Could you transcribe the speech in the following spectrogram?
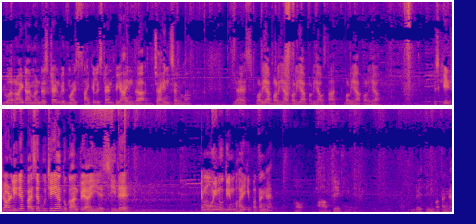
you are right I am understand with my cycle stand behind the जहिंद सिनेमा यस बढ़िया बढ़िया बढ़िया बढ़िया उस्ताद बढ़िया बढ़िया। स्क्रीन शॉट लीजिए पैसे पूछिए या दुकान पे आइए सीधे। ये मोइनुद्दीन भाई की पतंग है। और आप देख लीजिए। बेहतरीन पतंग है।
